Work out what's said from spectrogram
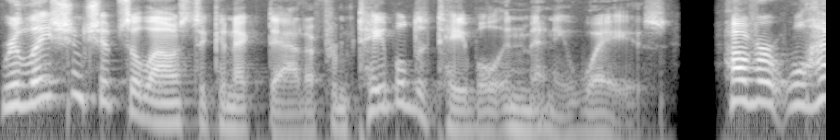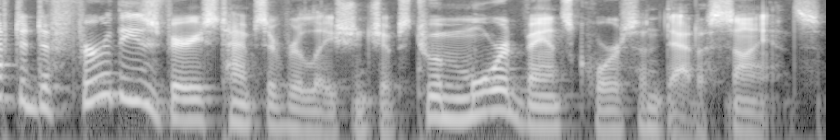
Relationships allow us to connect data from table to table in many ways. However, we'll have to defer these various types of relationships to a more advanced course on data science.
